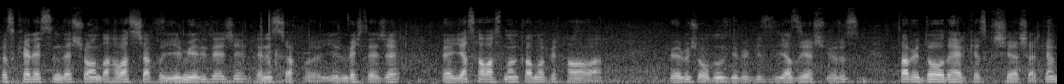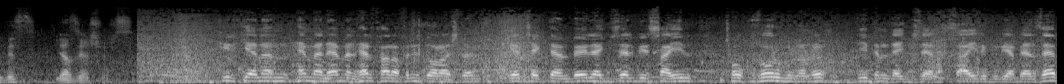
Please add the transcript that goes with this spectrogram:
Kız Kalesi'nde şu anda hava sıcaklığı 27 derece, deniz sıcaklığı 25 derece ve yaz havasından kalma bir hava var. Görmüş olduğunuz gibi biz yazı yaşıyoruz. Tabii doğuda herkes kışı yaşarken biz yazı yaşıyoruz. Türkiye'nin hemen hemen her tarafını dolaştım. Gerçekten böyle güzel bir sahil çok zor bulunur. Dedim de güzel sahili buraya benzer.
